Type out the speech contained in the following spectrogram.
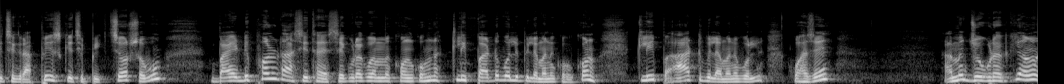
कि ग्राफिक्स किसी पिक्चर सब बाय डिफल्ट आसी थाए से गुड़ाक आम कौन कहूना क्लीप आर्ट बोली पे कहू कौन क्लीप आर्ट पे कहा जाए आम जो गुड़ाक आम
